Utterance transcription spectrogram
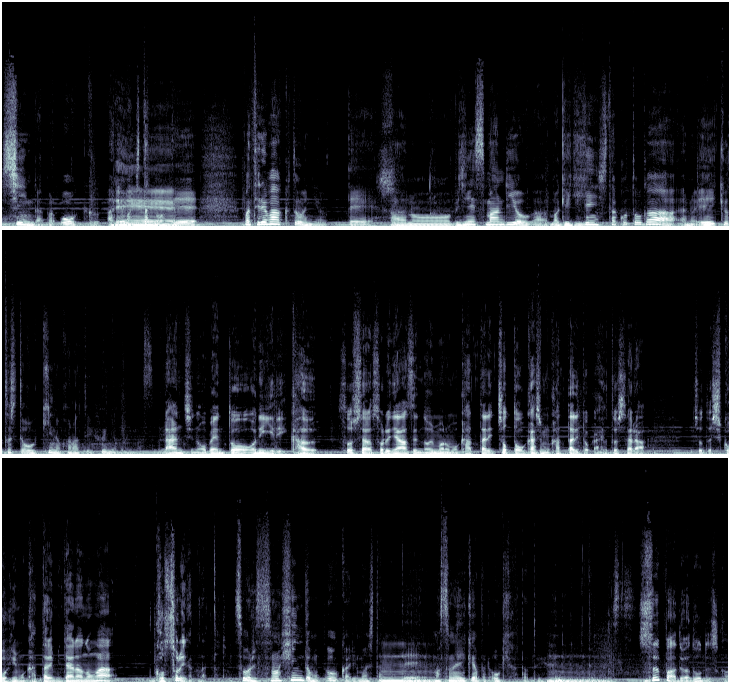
シーンがやっぱり多くありましたので、まあ、テレワーク等によってあのビジネスマン利用がまあ激減したことがあの影響として大きいのかなというふうに思いますランチのお弁当おにぎり買う。そしたらそれに合わせて飲み物も買ったりちょっとお菓子も買ったりとかひょっとしたらちょっと嗜好品も買ったりみたいなのがごっそりなくなったと。そうです。その頻度も多くありましたので、うん。まあ、その影響はやっぱり大きかったというふうに思ってます。スーパーではどうですか？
